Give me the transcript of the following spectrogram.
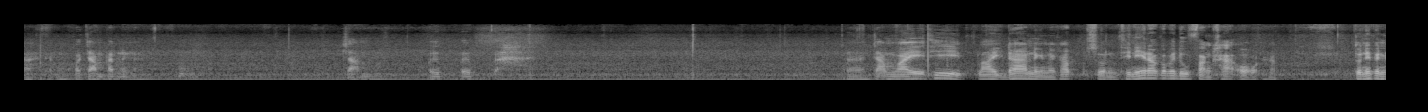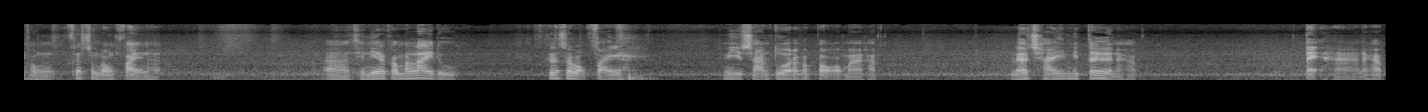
อะเดี๋ยวผมขอจำแป๊บหนึ่งนะจำปึ๊บปึ๊บ อะอ่าจำไว้ที่ปลายอีกด้านหนึ่งนะครับ ส่วนทีนี้เราก็ไปดูฝั่งขาออกนะครับ ตัวนี้เป็นของเครื่องสำรองไฟนะครับทีนี้เราก็มาไล่ดูเครื่องสำรองไฟ มีอยู่สามตัวแล้วก็ปอกออกมาครับ แล้วใช้มิเตอร์นะครับ แตะหานะครับ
